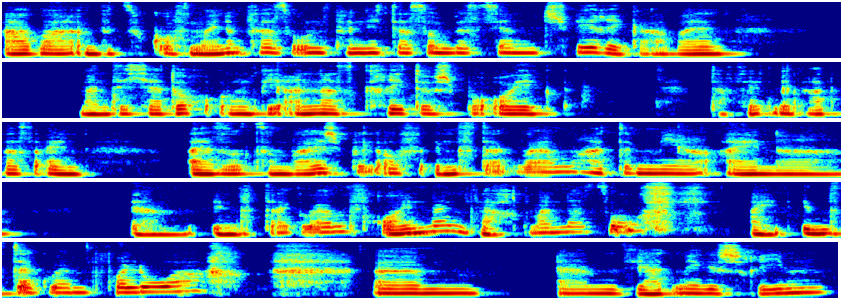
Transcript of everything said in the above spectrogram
aber in Bezug auf meine Person finde ich das so ein bisschen schwieriger, weil man sich ja doch irgendwie anders kritisch beäugt. Da fällt mir gerade was ein. Also zum Beispiel auf Instagram hatte mir eine ähm, Instagram-Freundin, sagt man das so, ein Instagram-Follower, ähm, ähm, sie hat mir geschrieben,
